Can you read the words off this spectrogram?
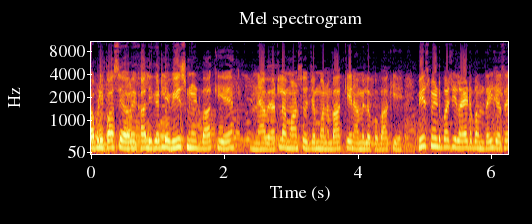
આપણી પાસે હવે ખાલી કેટલી વીસ મિનિટ બાકી છે અને હવે આટલા માણસો જમવાના બાકી અને અમે લોકો બાકી વીસ મિનિટ પછી લાઇટ બંધ થઈ જશે.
